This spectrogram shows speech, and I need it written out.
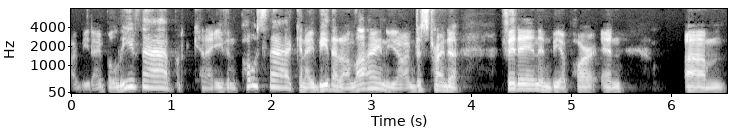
i mean i believe that but can i even post that? Can i be that online? You know i'm just trying to fit in and be a part. And um,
